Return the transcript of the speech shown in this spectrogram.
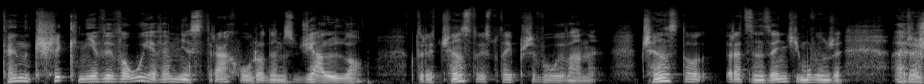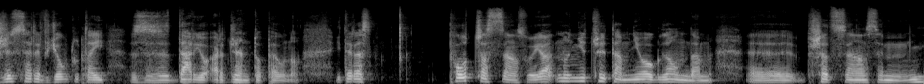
Ten krzyk nie wywołuje we mnie strachu rodem z Giallo, które często jest tutaj przywoływane. Często recenzenci mówią, że reżyser wziął tutaj z Dario Argento pełno. I teraz podczas seansu, ja no nie czytam, nie oglądam e, przed seansem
